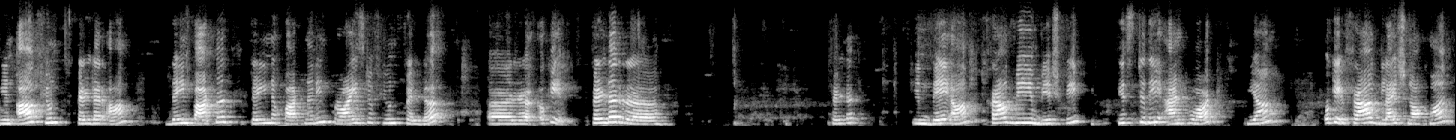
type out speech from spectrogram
in A, Felder A, den Partner, den Partnerin, Kreuz de Felder. Uh, okay, Felder, uh, Felder in B A, Frag wie im Beispiel, ist die Antwort ja? Okay, Frag gleich nochmal.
